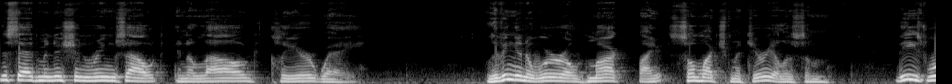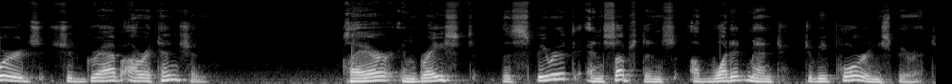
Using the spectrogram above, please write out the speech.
this admonition rings out in a loud, clear way. Living in a world marked by so much materialism, these words should grab our attention. Clare embraced the spirit and substance of what it meant to be poor in spirit.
